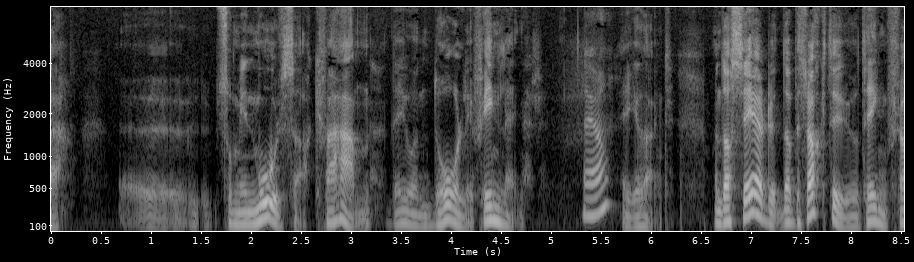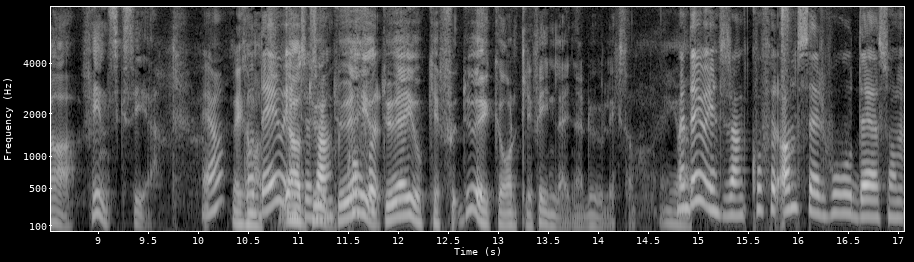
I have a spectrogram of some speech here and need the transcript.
eh, Som min mor sa, kven. Det er jo en dårlig finlender. Ja, Ikke sant? Men da, ser du, da betrakter du jo ting fra finsk side. ja. Liksom og det er jo at, ja, interessant. Du, du, er jo, du, er jo ikke, du er jo ikke ordentlig finlender, du, liksom. Ingen men det er jo interessant. Hvorfor anser hun det som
